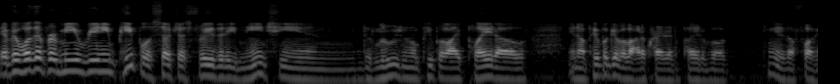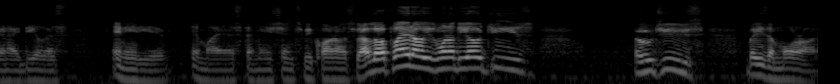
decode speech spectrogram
If it wasn't for me reading people such as Friedrich Nietzsche and delusional people like Plato, you know, people give a lot of credit to Plato, but he's a fucking idealist, an idiot in my estimation. To be quite honest, with you. I love Plato. He's one of the OGs, OGs, but he's a moron.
